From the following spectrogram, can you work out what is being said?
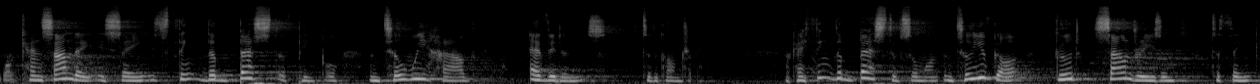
What Ken Sande is saying is think the best of people until we have evidence to the contrary. Okay, think the best of someone until you've got good, sound reason to think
